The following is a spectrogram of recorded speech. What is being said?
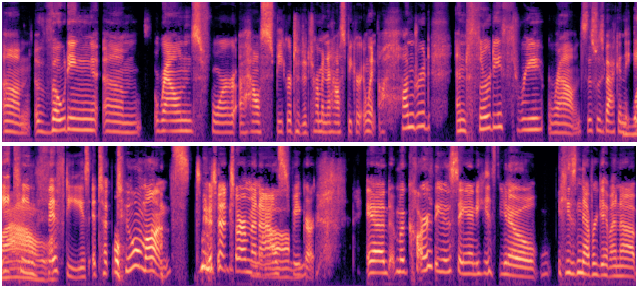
um, voting um, rounds for a House Speaker to determine a House Speaker, it went 133 rounds. This was back in the Wow. 1850s. It took two months to determine a House Speaker. And McCarthy is saying he's, you know, he's never given up.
